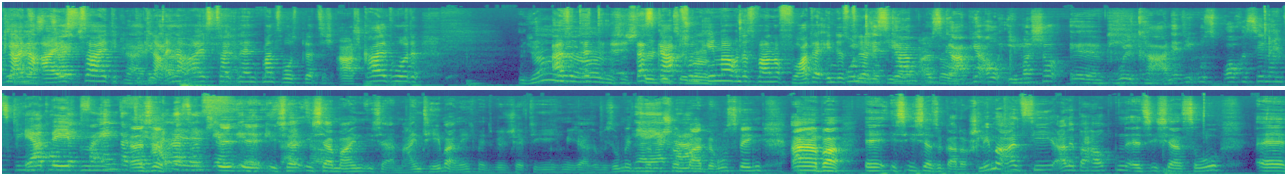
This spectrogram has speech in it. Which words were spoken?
die die kleine Eiszeit. Eiszeit, die, Die kleine, kleine ja. Eiszeit nennt man es, wo es plötzlich arschkalt wurde. Ja, Also ja, das, das, ist, das da gab gibt's schon immer. und das war noch vor der Und es Industrialisierung. gab, also. es gab ja auch immer schon äh, Vulkane, die ausgebrochen sind und das Klima Erdbeben. komplett verändert Also. Alles äh, äh, ist, ja, also. ist, ja mein, ist ja mein Thema, nicht? Mit beschäftige ich mich ja sowieso mit Ja, schon, ja, schon klar. mal berufswegen. Aber äh, es ist ja sogar noch schlimmer, als die alle behaupten. Es ist ja so, Äh,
